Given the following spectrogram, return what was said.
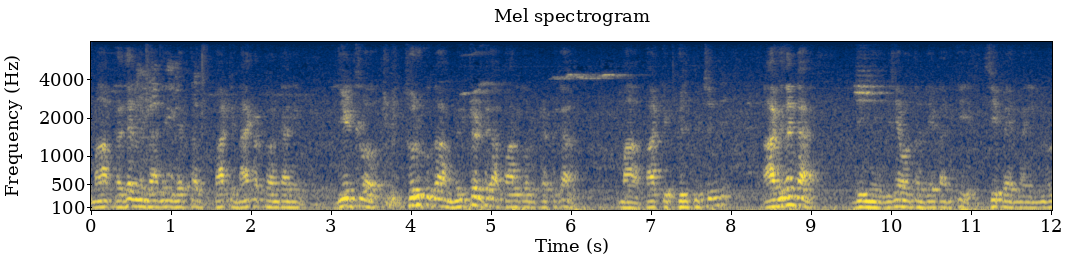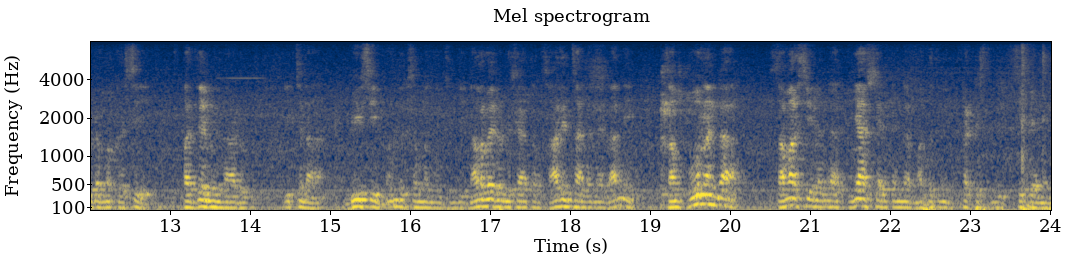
మా ప్రజల్ని కానీ లేకపోతే పార్టీ నాయకత్వం కానీ దీంట్లో చురుకుగా మిలిటెంట్గా పాల్గొనేటట్టుగా మా పార్టీ పిలిపించింది. ఆ విధంగా దీన్ని విజయవంతం చేయడానికి సిపిఐఎంఐ న్యూ డెమోక్రసీ పద్దెనిమిది నాడు ఇచ్చిన బీసీ బంధుకు సంబంధించింది నలభై రెండు శాతం సాధించాలనే దాన్ని సంపూర్ణంగా సమరశీలంగా క్రియాశీలకంగా మద్దతుని ప్రకటిస్తుంది సిపిఐఎం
